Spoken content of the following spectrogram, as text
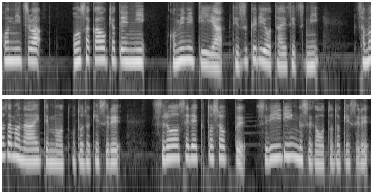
こんにちは。大阪を拠点にコミュニティや手作りを大切に様々なアイテムをお届けするスローセレクトショップスリングスがお届けする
